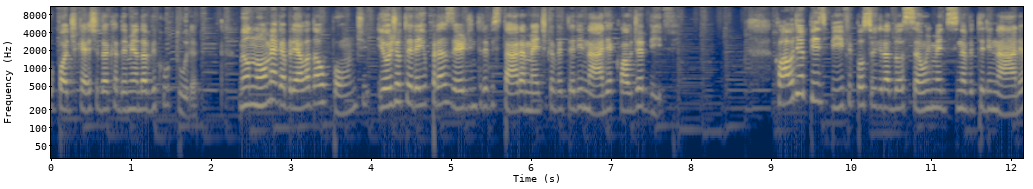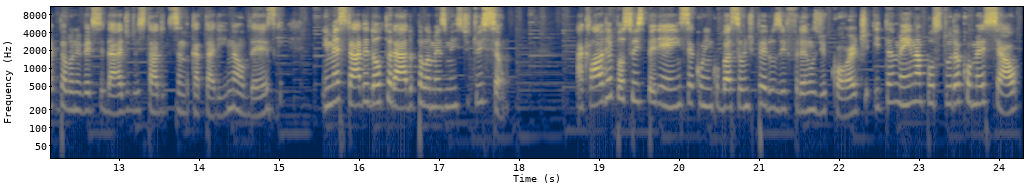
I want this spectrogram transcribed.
o podcast da Academia da Avicultura. Meu nome é Gabriela Dal Ponte e hoje eu terei o prazer de entrevistar a médica veterinária Cláudia Biff. Cláudia Pis Biff possui graduação em Medicina Veterinária pela Universidade do Estado de Santa Catarina, UDESC, e mestrado e doutorado pela mesma instituição. A Cláudia possui experiência com incubação de perus e frangos de corte e também na postura comercial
